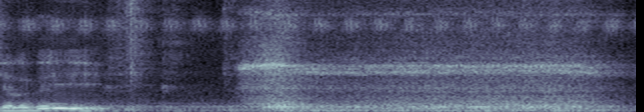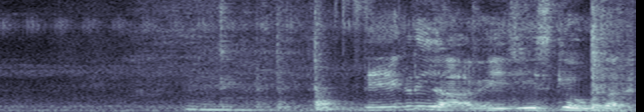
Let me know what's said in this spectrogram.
जल गई। देखड़ी आ गई जी इसके ऊपर।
